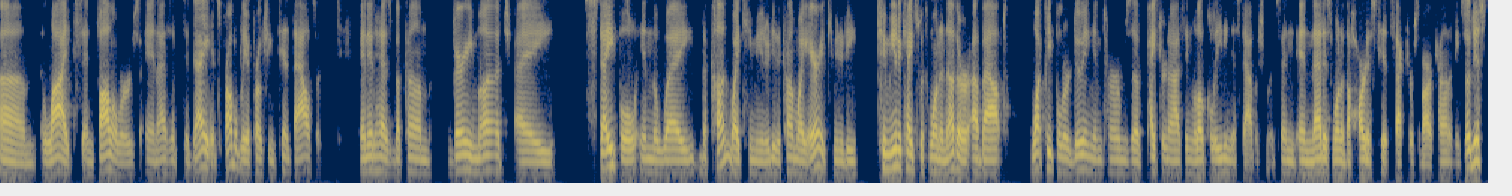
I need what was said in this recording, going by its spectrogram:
um, likes and followers. And as of today, it's probably approaching 10,000. And it has become very much a staple in the way the Conway community, the Conway area community, communicates with one another about what people are doing in terms of patronizing local eating establishments and and that is one of the hardest hit sectors of our economy. So just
